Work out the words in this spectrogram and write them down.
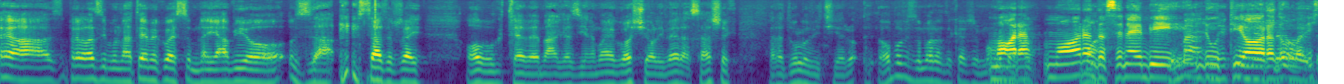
E, a prelazimo na teme koje sam najavio za sadržaj ovog TV magazina. Moja gošća Olivera Sašek, Radulović je obavezno moram da kažem... Mora, mora da se ne bi ljutio Radulović.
